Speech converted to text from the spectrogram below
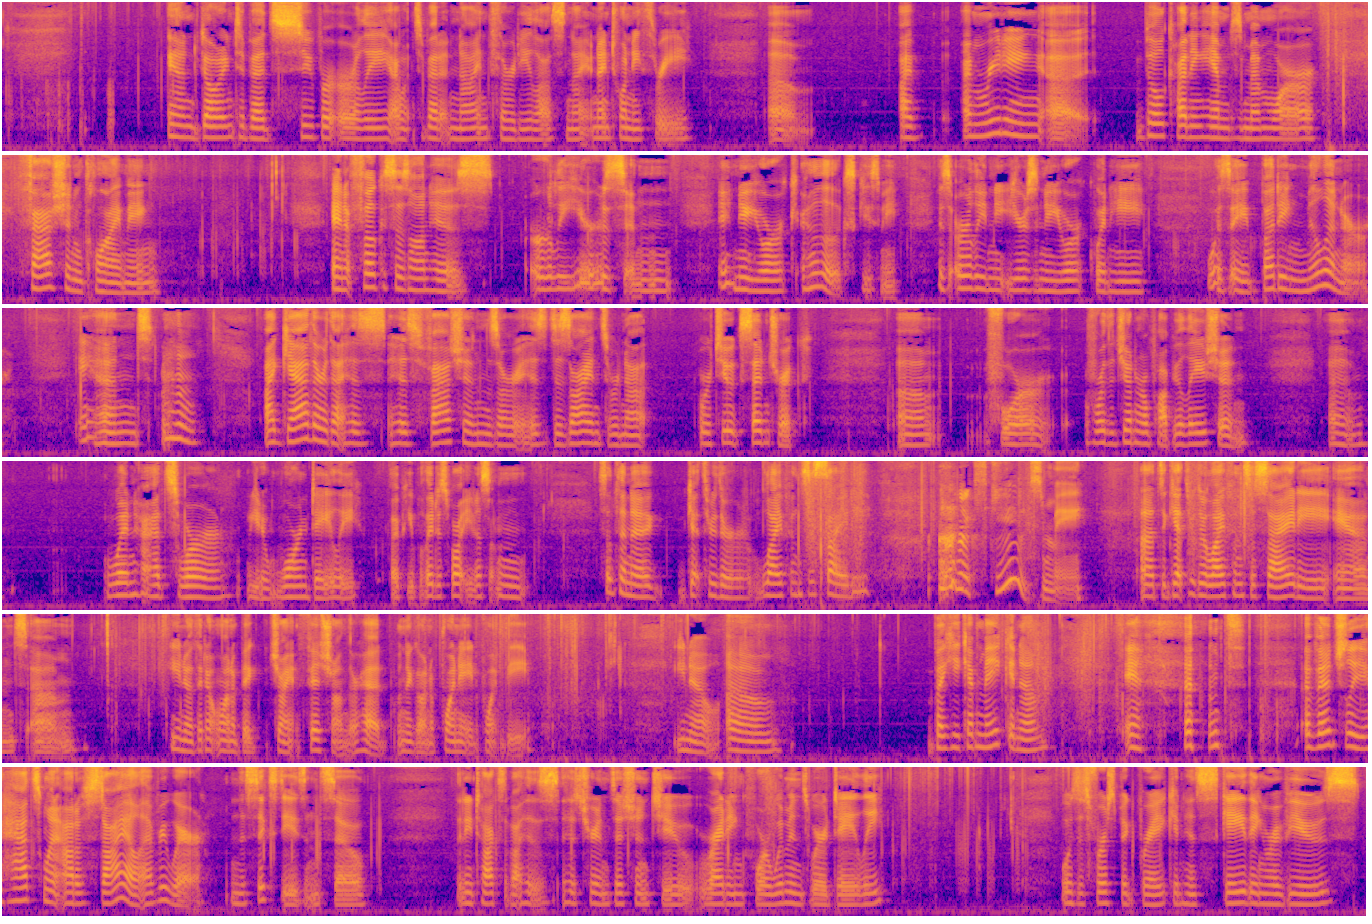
and going to bed super early. I went to bed at 9:30 last night, 9:23. Um I I'm reading uh Bill Cunningham's memoir Fashion Climbing and it focuses on his early years in in New York. Oh, excuse me. His early years in New York when he was a budding milliner. And I gather that his his fashions or his designs were not were too eccentric um, for for the general population. Um, when hats were you know worn daily by people, they just want you know something something to get through their life in society. Excuse me, uh, to get through their life in society and um, you know, they don't want a big giant fish on their head when they're going to point A to point B. You know, um, but he kept making them, and eventually hats went out of style everywhere in the 60s, and so then he talks about his his transition to writing for Women's Wear Daily. Was his first big break in his scathing reviews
